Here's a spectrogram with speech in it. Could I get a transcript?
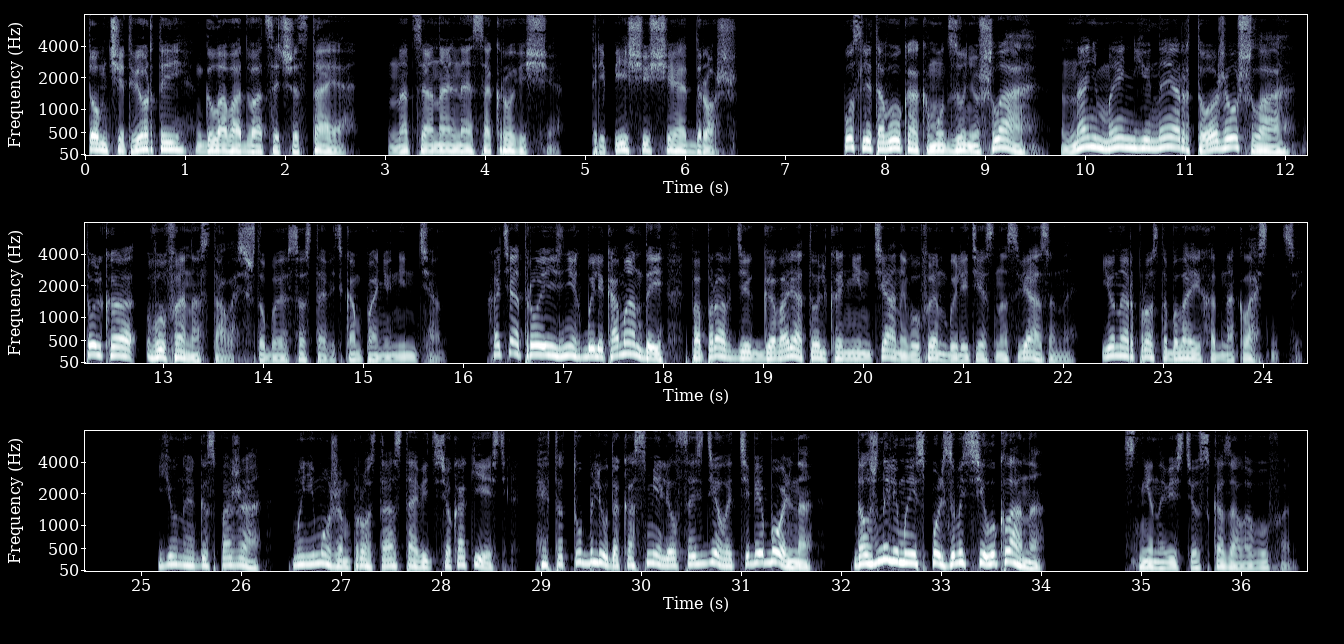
Том 4, глава 26. Национальное сокровище. Трепещущая дрожь. После того, как Мудзунь ушла, Нань Мэнь Юнер тоже ушла, только Ву Фэн осталась, чтобы составить компанию Нинтян. Хотя трое из них были командой, по правде говоря, только Нинтян и Ву Фэн были тесно связаны. Юнер просто была их одноклассницей. «Юная госпожа, мы не можем просто оставить все как есть. Этот ублюдок осмелился сделать тебе больно. Должны ли мы использовать силу клана?» С ненавистью сказала Вуфен.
